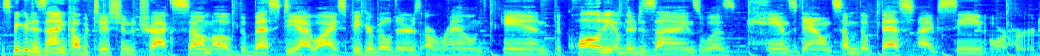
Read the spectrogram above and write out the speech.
The speaker design competition attracts some of the best DIY speaker builders around, and the quality of their designs was hands down some of the best I've seen or heard.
